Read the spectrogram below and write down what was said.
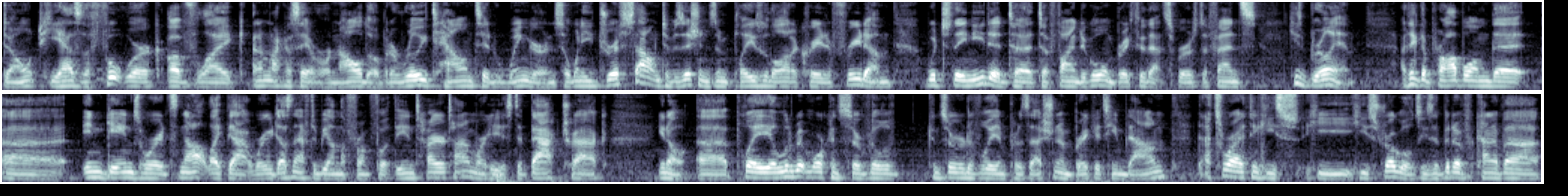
don't. He has the footwork of like, and I'm not gonna say a Ronaldo, but a really talented winger. And so when he drifts out into positions and plays with a lot of creative freedom, which they needed to to find a goal and break through that Spurs defense, he's brilliant. I think the problem that uh, in games where it's not like that, where he doesn't have to be on the front foot the entire time, where he has to backtrack, you know, uh, play a little bit more conservative conservatively in possession and break a team down. That's where I think he's he he struggles. He's a bit of kind of a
